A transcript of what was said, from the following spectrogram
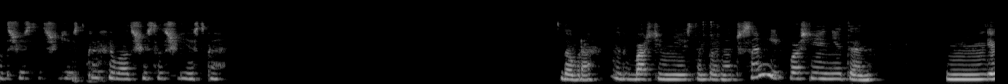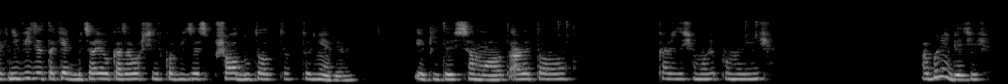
A330? Chyba A330. Dobra, wybaczcie, nie jestem pewna. Czasami właśnie nie ten. Mm, Jak nie widzę tak jakby całej okazałości, tylko widzę z przodu, to, to, to nie wiem, jaki to jest samolot, ale to każdy się może pomylić. Albo nie wiedzieć.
